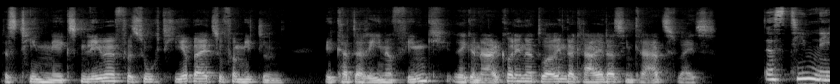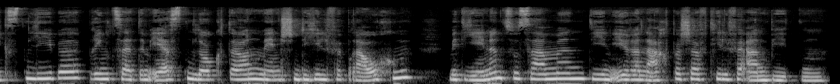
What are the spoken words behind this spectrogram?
Das Team Nächstenliebe versucht hierbei zu vermitteln, wie Katharina Fink, Regionalkoordinatorin der Caritas in Graz, weiß. Das Team Nächstenliebe bringt seit dem ersten Lockdown Menschen, die Hilfe brauchen, mit jenen zusammen, die in ihrer Nachbarschaft Hilfe anbieten.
